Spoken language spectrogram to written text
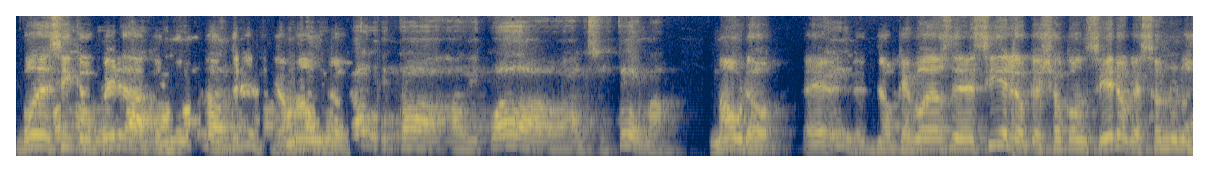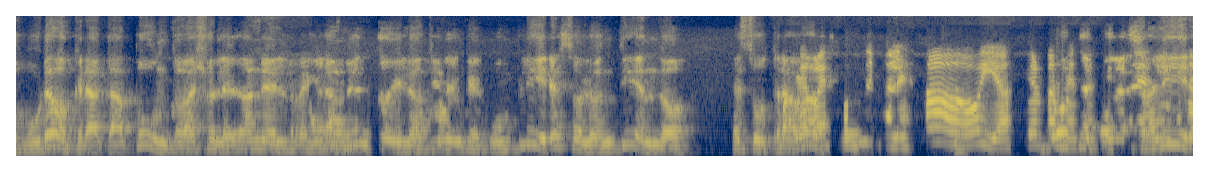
Vos decís que opera como burocracia, Mauro. Está adecuada al sistema. Mauro, lo que vos decís es lo que yo considero que son unos burócratas, punto. A ellos le dan el reglamento y lo tienen que cumplir, eso lo entiendo es su trabajo. responden al Estado y a ciertas necesidades. salir,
